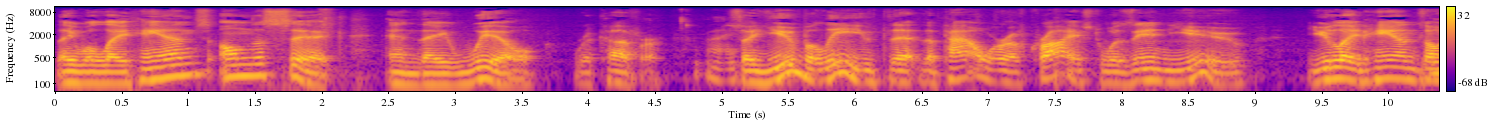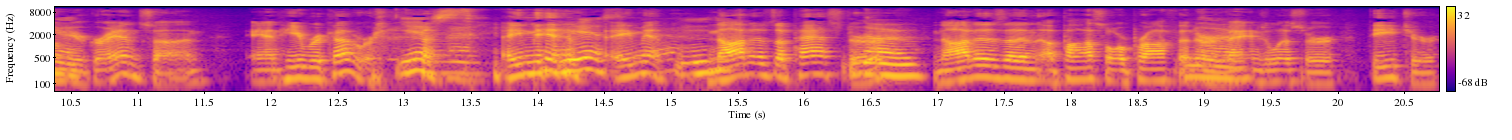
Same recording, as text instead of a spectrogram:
they will lay hands on the sick and they will recover. right So you believed that the power of Christ was in you. You laid hands on Yeah. your grandson and he recovered. yes Amen. Yes. Amen. Mhm. Not as a pastor, No. not as an apostle or prophet or evangelist or teacher.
